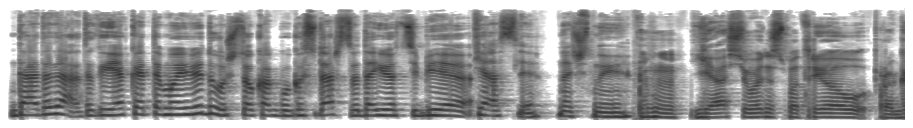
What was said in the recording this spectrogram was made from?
да, да, да. Так я к этому и веду, что как бы государство дает тебе ясли ночные. Я сегодня смотрел программу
